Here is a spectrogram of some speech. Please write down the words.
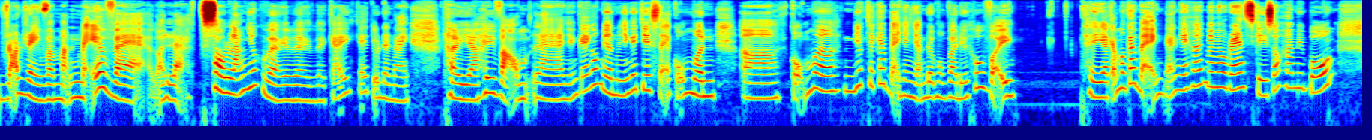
rõ ràng và mạnh mẽ và gọi là sâu lắng nhất về về về cái cái chủ đề này. Thì uh, hy vọng là những cái góc nhìn và những cái chia sẻ của mình uh, cũng uh, giúp cho các bạn nhận nhận được một vài điều thú vị thì à, cảm ơn các bạn đã nghe hết Memorance số 24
